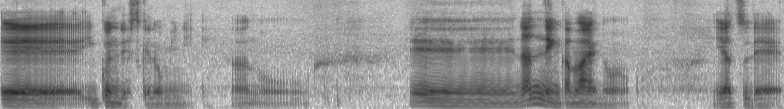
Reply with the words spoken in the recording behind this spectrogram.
えー、行くんですけど見に。あのえー、何年か前のやつで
